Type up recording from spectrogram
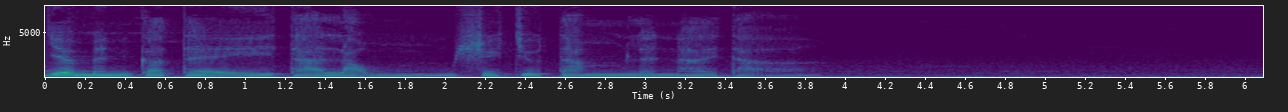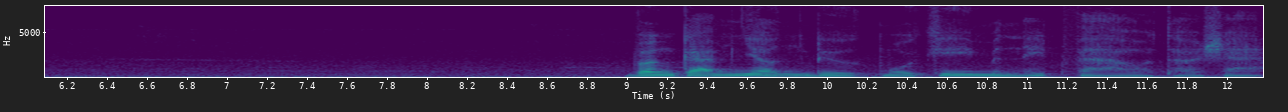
Giờ mình có thể thả lỏng sự chú tâm lên hơi thở. Vẫn cảm nhận được mỗi khi mình hít vào thở ra.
